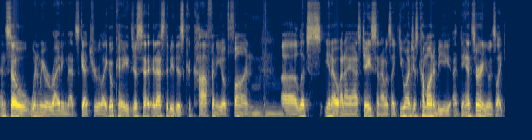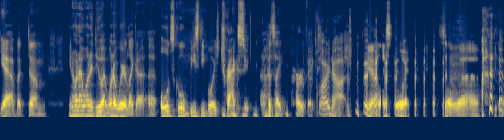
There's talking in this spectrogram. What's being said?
and so when we were writing that sketch, we were like, okay, just ha- it has to be this cacophony of fun Mhm. uh, let's you know and i asked jason i was like do you want to just come on and be a dancer and he was like yeah but um you know what i want to do i want to wear like a, a old school beastie boys tracksuit i was like perfect Why you know? not? yeah let's do it so uh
